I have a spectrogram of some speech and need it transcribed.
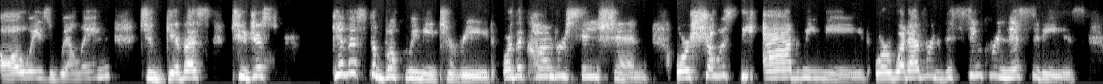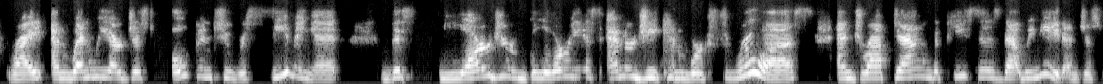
always willing to give us to just give us the book we need to read or the conversation or show us the ad we need or whatever the synchronicities right? And when we are just open to receiving it this larger glorious energy can work through us and drop down the pieces that we need. And just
